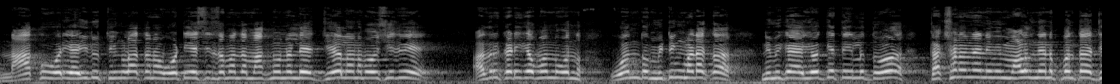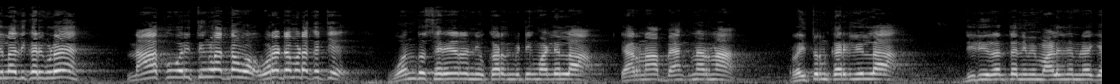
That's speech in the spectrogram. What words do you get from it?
ನಾಲ್ಕೂವರೆ ಐದು ತಿಂಗಳಾತ ನಾವು ಓ ಟಿ ಎಸ್ಸಿನ ಸಂಬಂಧ ಮಾಕ್ನೂರಿನಲ್ಲಿ ಜೇಲ್ ಅನುಭವಿಸಿದ್ವಿ. ಅದ್ರ ಕಡೆಗೆ ಒಂದು ಒಂದು ಒಂದು ಮೀಟಿಂಗ್ ಮಾಡಕ್ಕೆ ನಿಮಗೆ ಯೋಗ್ಯತೆ ಇಲ್ಲದ್ದು ತಕ್ಷಣನೇ ನಿಮಗೆ ಮಾಡಲ್ ನೆನಪಂತ ಜಿಲ್ಲಾಧಿಕಾರಿಗಳೇ, ನಾಲ್ಕೂವರೆ ತಿಂಗಳಾತ್ ನಾವು ಹೋರಾಟ ಮಾಡಕತ್ತಿ. ಒಂದು ಸರಿಯಾರ ನೀವು ಕರೆದು ಮೀಟಿಂಗ್ ಮಾಡಲಿಲ್ಲ. ಯಾರನ್ನ? ಬ್ಯಾಂಕ್ನವ್ರನ್ನ. ರೈತರನ್ನ ಕರೀಲಿಲ್ಲ. ದಿಢೀರಂತ ನಿಮಗೆ ಮಳೆ ನಿಮಗೆ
